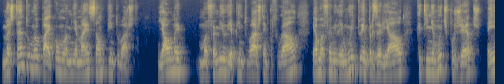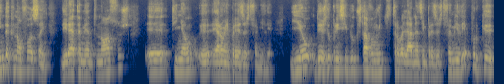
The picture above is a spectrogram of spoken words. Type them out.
Mas tanto o meu pai como a minha mãe são Pinto Basto. E há uma, uma família Pinto Basto em Portugal, é uma família muito empresarial, que tinha muitos projetos, ainda que não fossem diretamente nossos, eh, tinham, eh, eram empresas de família. E eu, desde o princípio, gostava muito de trabalhar nas empresas de família, porque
